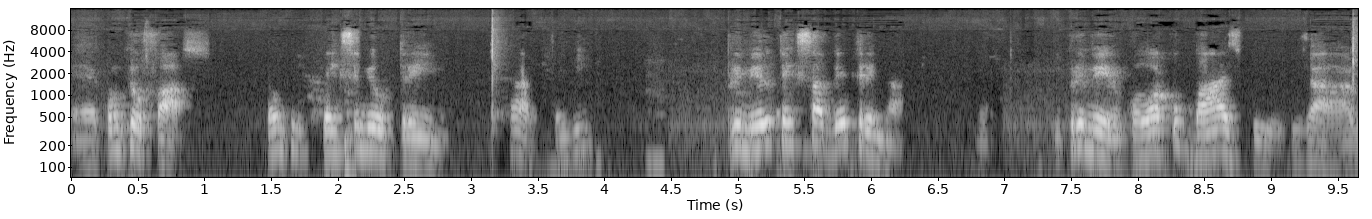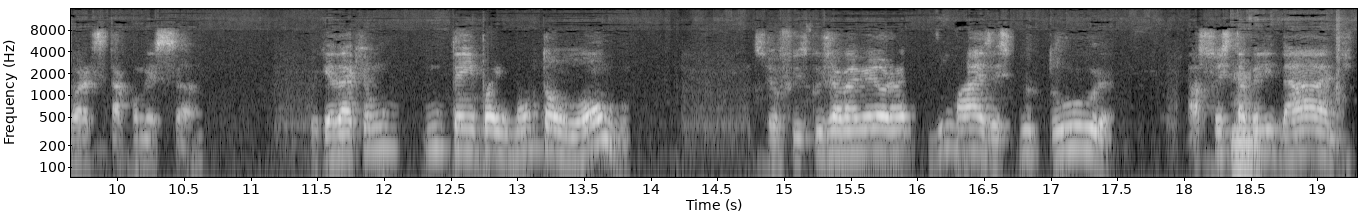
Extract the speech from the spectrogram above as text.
É, como que eu faço? Então tem que ser meu treino. Cara, tem que... primeiro tem que saber treinar. E primeiro, coloca o básico já, agora que você está começando. Porque daqui a um, um tempo aí não tão longo, seu físico já vai melhorar demais, a estrutura, a sua estabilidade.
